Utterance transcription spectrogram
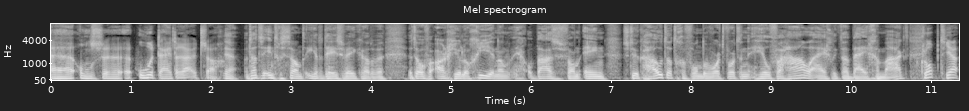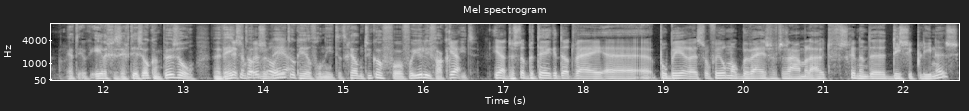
uh, onze oertijd eruit zag. Ja, dat is interessant. Eerder deze week hadden we het over archeologie. En dan ja, op basis van één stuk hout dat gevonden wordt, wordt een heel verhaal eigenlijk daarbij gemaakt. Klopt, ja. Het eerder gezegd, het is ook een puzzel. We weten, het ook, we weten ook heel veel niet. Dat geldt natuurlijk ook voor, voor jullie vakgebied. Ja. Ja, dus dat betekent dat wij uh, proberen zoveel mogelijk bewijzen te verzamelen uit verschillende disciplines.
